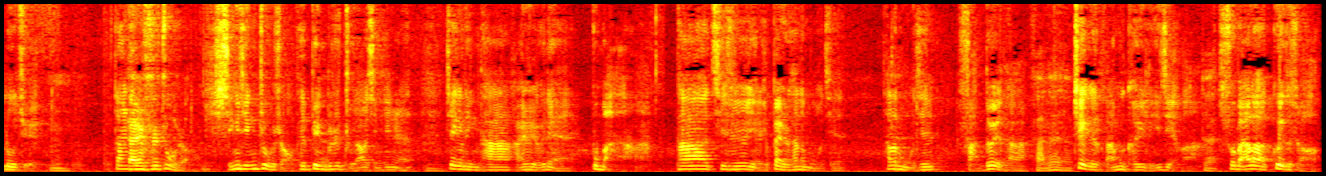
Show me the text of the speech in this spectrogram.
录取，嗯，但但是是助手。行刑助手，他并不是主要行刑人，嗯。这个令他还是有点不满啊。他其实也是背着他的母亲，他的母亲反对他，反对他。这个咱们可以理解吧？对。说白了，刽子手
